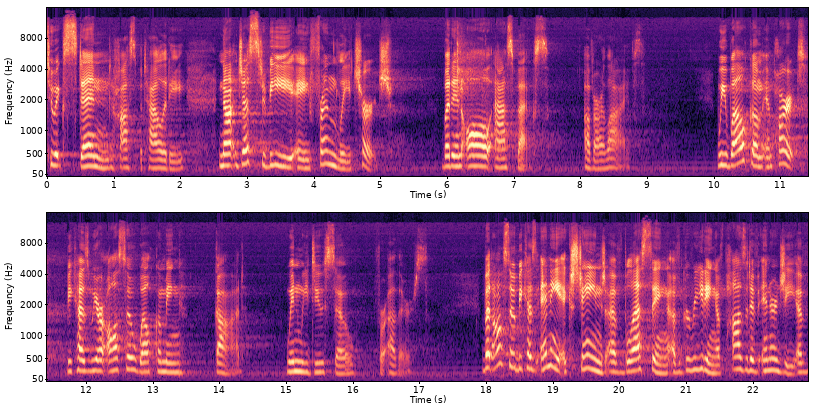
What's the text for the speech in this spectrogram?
to extend hospitality not just to be a friendly church, but in all aspects of our lives. We welcome in part because we are also welcoming God when we do so for others. But also because any exchange of blessing, of greeting, of positive energy, of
